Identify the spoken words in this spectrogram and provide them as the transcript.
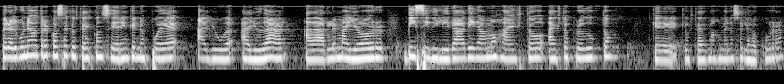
pero alguna otra cosa que ustedes consideren que nos puede ayudar a darle mayor visibilidad, digamos, a, esto, a estos productos que, que a ustedes más o menos se les ocurra.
